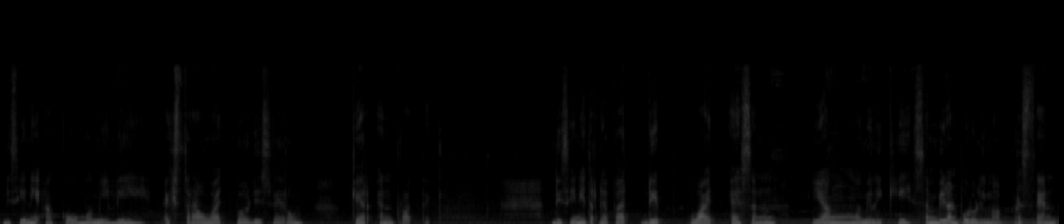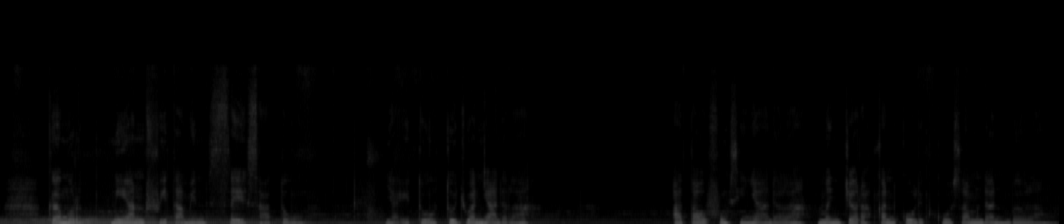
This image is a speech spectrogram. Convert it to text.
di sini aku memilih Extra White Body Serum Care and Protect. Di sini terdapat Deep White Essence yang memiliki 95% kemurnian vitamin C1 yaitu tujuannya adalah atau fungsinya adalah mencerahkan kulit kusam dan belang.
